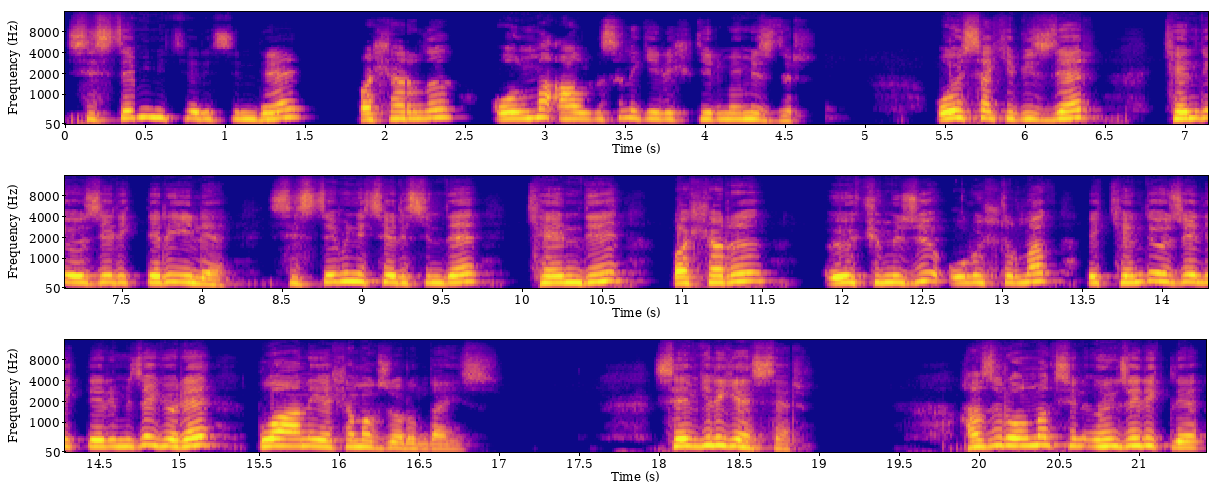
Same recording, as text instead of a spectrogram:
sistemin içerisinde başarılı olma algısını geliştirmemizdir. Oysa ki bizler kendi özellikleriyle sistemin içerisinde kendi başarı öykümüzü oluşturmak ve kendi özelliklerimize göre bu anı yaşamak zorundayız. Sevgili gençler, hazır olmak için öncelikle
